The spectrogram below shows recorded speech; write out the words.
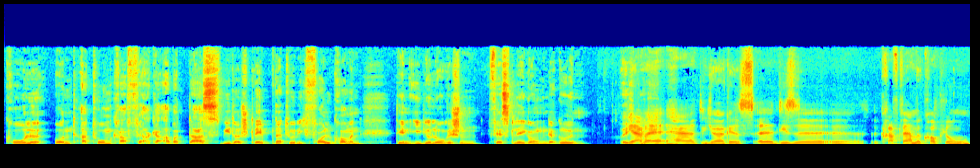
Kohle- und Atomkraftwerke. Aber das widerstrebt natürlich vollkommen den ideologischen Festlegungen der Grünen. Richtig? Ja, aber Herr Jörges, äh, diese äh, Kraft-Wärme-Kopplung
